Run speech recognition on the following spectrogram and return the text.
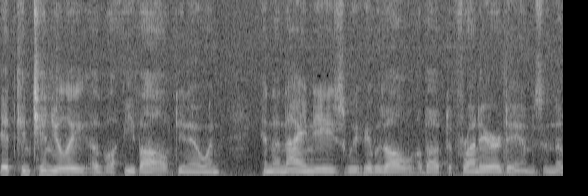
it continually evolved, you know, and in the 90s, we, it was all about the front air dams and the,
